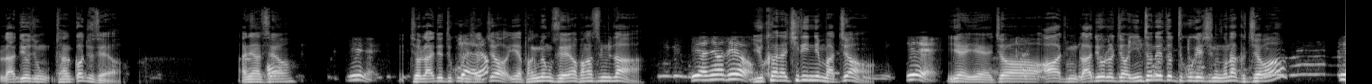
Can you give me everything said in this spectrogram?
라디오 좀 잠깐 꺼주세요. 안녕하세요. 예. 저 라디오 듣고 진짜요? 계셨죠? 예, 박명수예요. 반갑습니다. 예, 안녕하세요. 6172님 맞죠? 예, 예, 예. 저, 아, 지금 라디오를 저 인터넷으로 듣고 계시는구나. 그쵸? 예,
